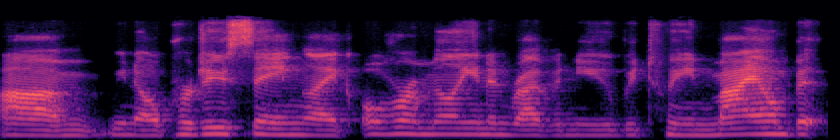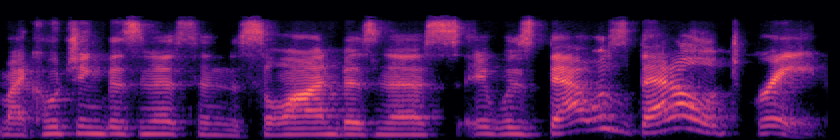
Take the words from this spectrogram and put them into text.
um, you know, producing like over a million in revenue between my own bit, my coaching business and the salon business. It was that was that all looked great,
